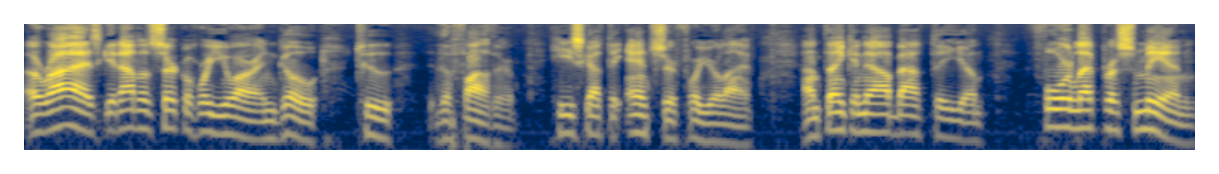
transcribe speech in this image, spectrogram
Arise, get out of the circle where you are and go to the Father. He's got the answer for your life. I'm thinking now about the uh, four leprous men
